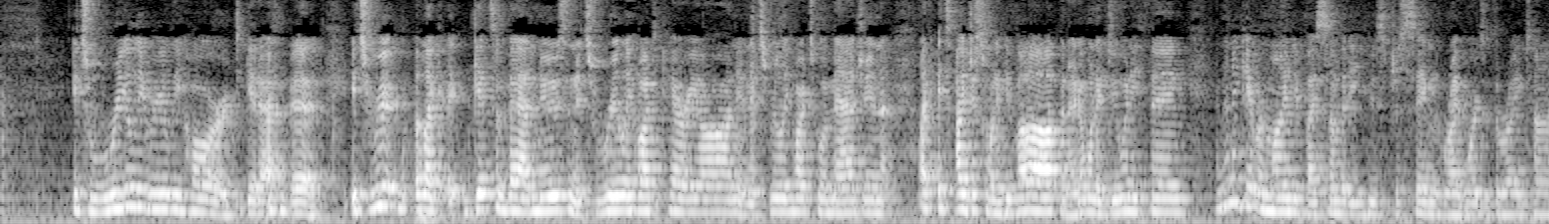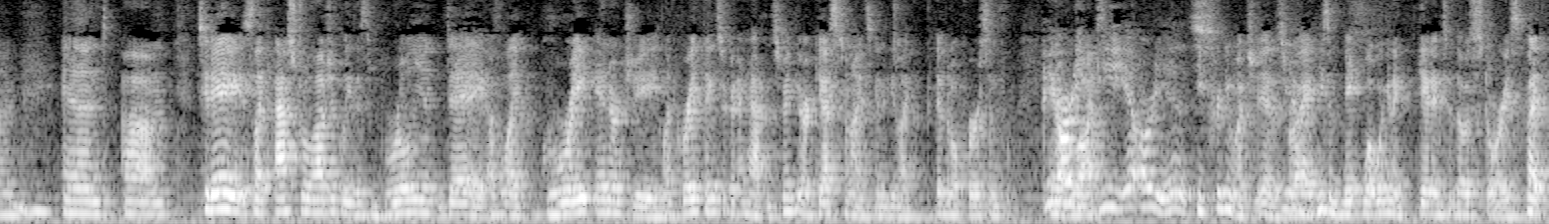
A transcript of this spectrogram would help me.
it's really really hard to get out of bed. It's re- like get some bad news, and it's really hard to carry on, and it's really hard to imagine. Like it's I just want to give up, and I don't want to do anything. And then I get reminded by somebody who's just saying the right words at the right time. And um, today is like astrologically this brilliant day of like great energy, like great things are going to happen. So maybe our guest tonight is going to be like a pivotal person for, He in our already, lives. he already is. He pretty much is, Yeah. right? He's a ma- well. We're going to get into those stories, but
